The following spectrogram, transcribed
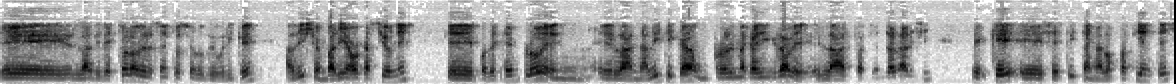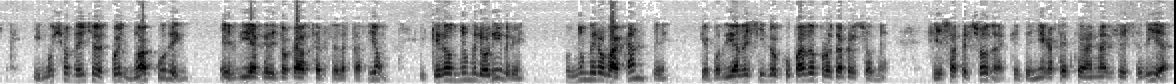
Eh, la directora del Centro de Salud de Urique ha dicho en varias ocasiones que, por ejemplo, en, la analítica, un problema que hay grave en la estación de análisis es que eh, se citan a los pacientes y muchos de ellos después no acuden el día que le toca hacerse la estación y queda un número libre, un número vacante que podía haber sido ocupado por otra persona. Si esa persona que tenía que hacerse el análisis ese día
